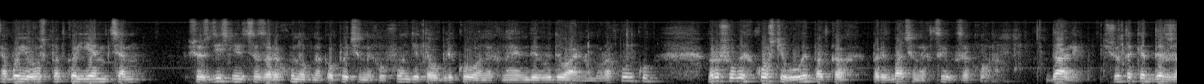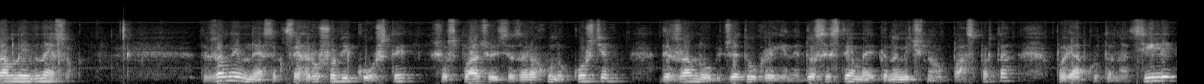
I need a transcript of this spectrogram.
або його спадкоємцям, що здійснюється за рахунок накопичених у фонді та облікованих на індивідуальному рахунку грошових коштів у випадках, передбачених цим законом. Далі, що таке державний внесок? Державний внесок це грошові кошти, що сплачуються за рахунок коштів Державного бюджету України до системи економічного паспорта в порядку та на цілі,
